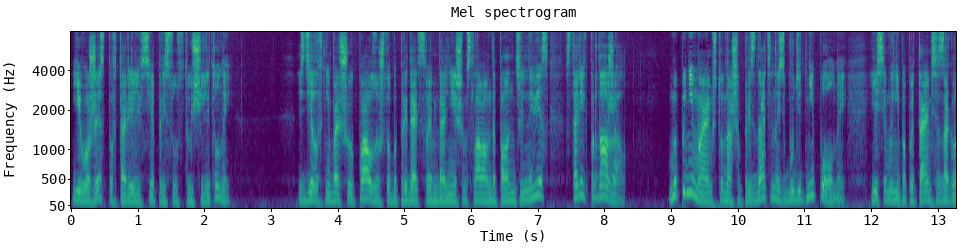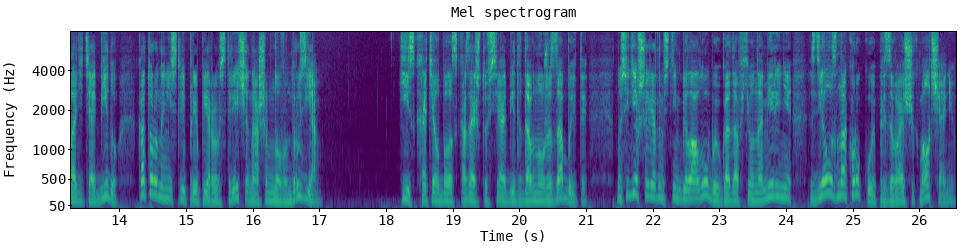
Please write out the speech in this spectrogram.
Его жест повторили все присутствующие летуны. Сделав небольшую паузу, чтобы придать своим дальнейшим словам дополнительный вес, старик продолжал. «Мы понимаем, что наша признательность будет неполной, если мы не попытаемся загладить обиду, которую нанесли при первой встрече нашим новым друзьям». Киск хотел было сказать, что все обиды давно уже забыты, но сидевший рядом с ним Белолобый, угадав его намерение, сделал знак рукой, призывающий к молчанию.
